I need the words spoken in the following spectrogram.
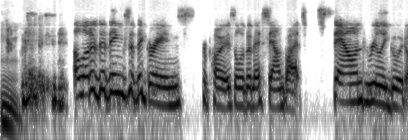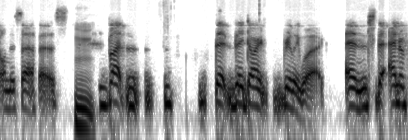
A lot of the things that the greens propose a lot of their sound bites sound really good on the surface Hmm. but they, they don't really work. And the, and of,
